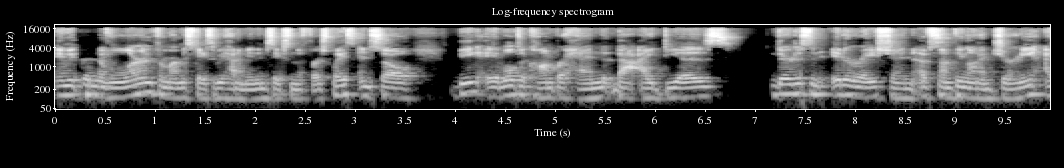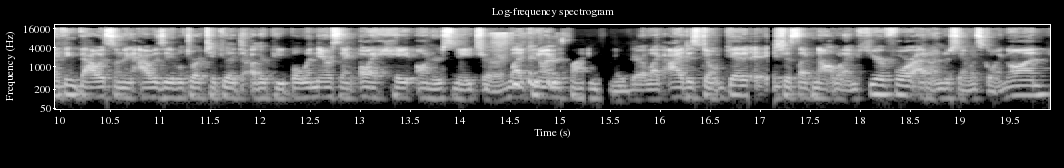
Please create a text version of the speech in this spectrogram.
and we couldn't have learned from our mistakes if we hadn't made the mistakes in the first place. And so being able to comprehend that ideas, they're just an iteration of something on a journey. I think that was something I was able to articulate to other people when they were saying, Oh, I hate honors nature. Like, you know, I'm a science major. Like, I just don't get it. It's just like not what I'm here for. I don't understand what's going on.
